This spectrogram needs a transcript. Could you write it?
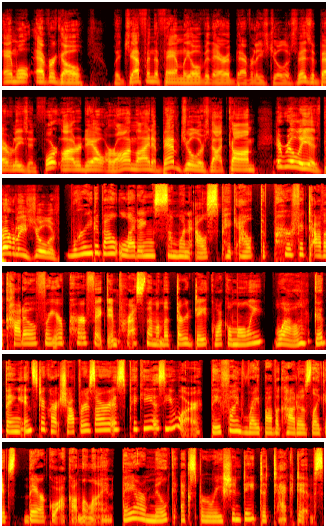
and will ever go with Jeff and the family over there at Beverly's Jewelers. Visit Beverly's in Fort Lauderdale or online at bevjewelers.com. It really is Beverly's Jewelers. Worried about letting someone else pick out the perfect avocado for your perfect impress them on the third date guacamole? Well, good thing Instacart shoppers are as picky as you are. They find ripe avocados like it's their guac on the line. They are milk expiration date detectives.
